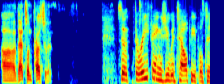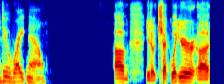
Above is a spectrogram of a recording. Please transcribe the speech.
Uh, that's unprecedented. So, three things you would tell people to do right now um, you know, check what your uh,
